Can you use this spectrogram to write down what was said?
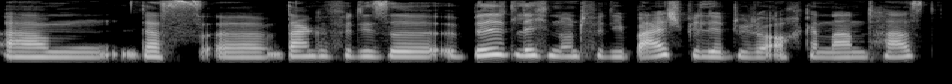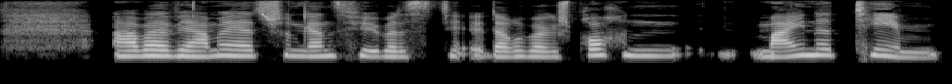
Ähm, das, äh, danke für diese bildlichen und für die Beispiele, die du auch genannt hast. Aber wir haben ja jetzt schon ganz viel über das, darüber gesprochen, meine Themen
